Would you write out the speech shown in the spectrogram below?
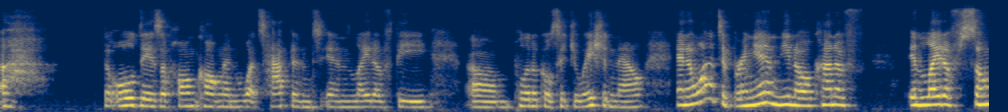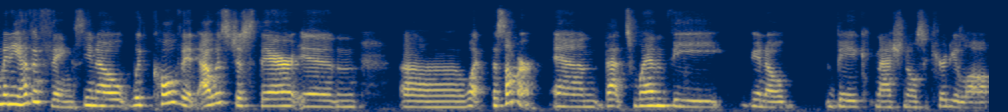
uh, the old days of Hong Kong and what's happened in light of the um, political situation now. And I wanted to bring in, you know, kind of in light of so many other things, you know, with COVID. I was just there in uh, what the summer, and that's when the you know big national security law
